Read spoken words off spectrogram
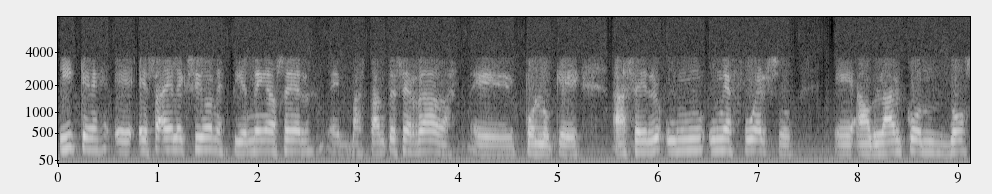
y que eh, esas elecciones tienden a ser eh, bastante cerradas, por lo que hacer un, un esfuerzo, hablar con dos,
